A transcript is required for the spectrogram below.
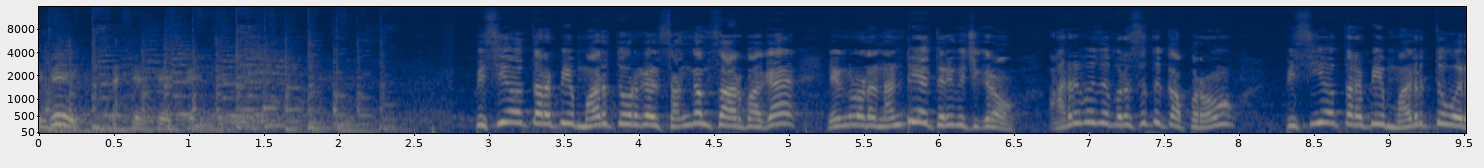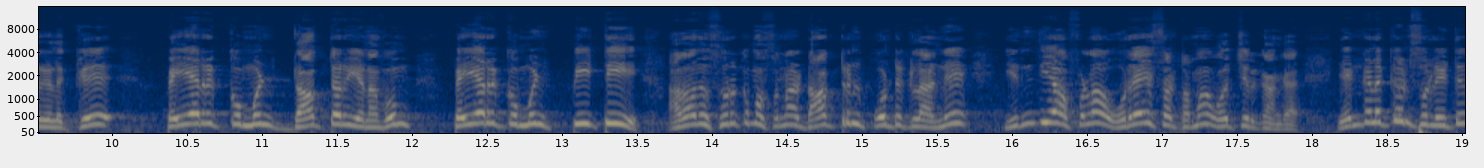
இது. பிசியோதெரபி மருத்துவர்கள் சங்கம் சார்பாக எங்களோட நன்றியை தெரிவிச்சுக்கிறோம். அறுபது வருஷத்துக்கு அப்புறம் பிசியோதெரபி மருத்துவர்களுக்கு பெயருக்கு முன் டாக்டர் எனவும் பெயருக்கு முன் பிடி அதாவது சுருக்கமா சொன்னா டாக்டர்னு போட்டுக்கலான்னு இந்தியா ஃபுல்லா ஒரே சட்டமா வச்சிருக்காங்க. எங்களுக்குன்னு சொல்லிட்டு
